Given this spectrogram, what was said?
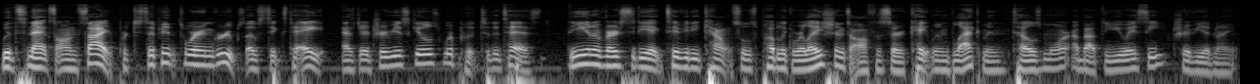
With snacks on site, participants were in groups of six to eight as their trivia skills were put to the test. The University Activity Council's Public Relations Officer, Caitlin Blackman, tells more about the UAC Trivia Night.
